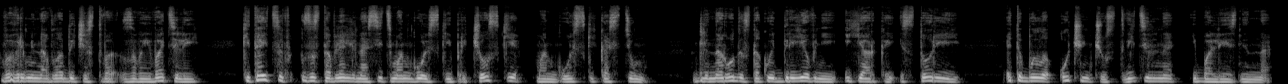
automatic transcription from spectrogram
Во времена владычества завоевателей китайцев заставляли носить монгольские прически, монгольский костюм. Для народа с такой древней и яркой историей это было очень чувствительно и болезненно.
